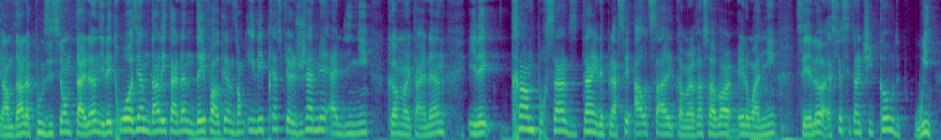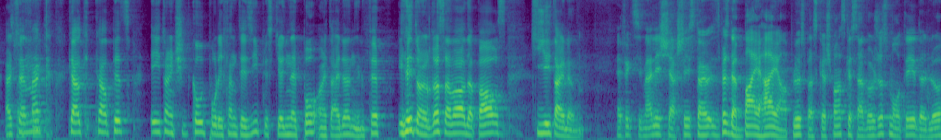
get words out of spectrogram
Dans, dans la position de Titan, il est troisième dans les Titans des Falcons. Donc, il est presque jamais aligné comme un Titan. Il est 30% du temps, il est placé outside comme un receveur éloigné. C'est là. Est-ce que c'est un cheat code? Oui. Actuellement, Cal, Cal Pitts est un cheat code pour les fantasy puisqu'il n'est pas un Titan. Il, fait, il est un receveur de passe qui est Titan. Effectivement, aller le chercher. C'est un- une espèce de buy high en plus parce que je pense que ça va juste monter de là.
